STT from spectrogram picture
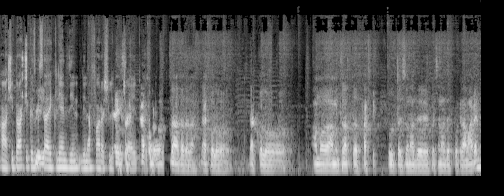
A, și practic îți găseai clienți din, din afară și le exact, de acolo, da, da, da, da, de acolo, de acolo am, am intrat practic full pe zona de, pe zona de programare.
